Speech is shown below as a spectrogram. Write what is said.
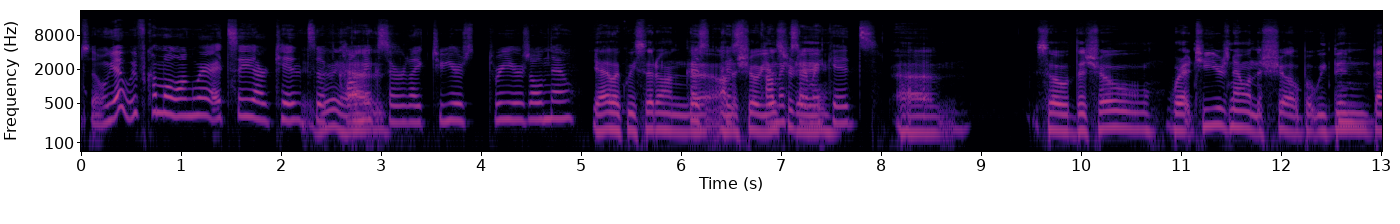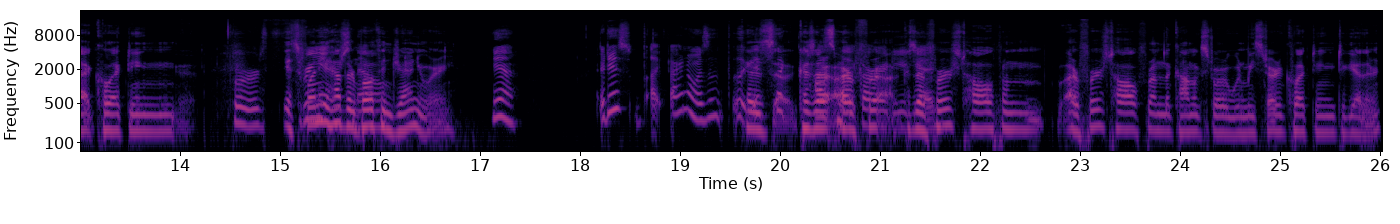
So yeah, we've come a long way. I'd say our kids It of really comics has. are like two years, three years old now. Yeah, like we said on the on the show comics are my kids. Um, so the show we're at two years now on the show, but we've been Mhm. back collecting. For It's funny how they're both in January Yeah, it is. I, I know, isn't because like because our our, cosmic fir- already 'cause our first haul from our first haul from the comic store when we started collecting together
